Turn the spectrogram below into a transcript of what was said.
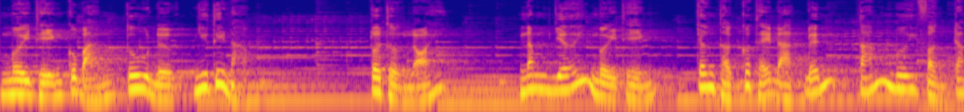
Mười thiện của bạn tu được như thế nào? Tôi thường nói, Năm giới mười thiện, Chân thật có thể đạt đến 80%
